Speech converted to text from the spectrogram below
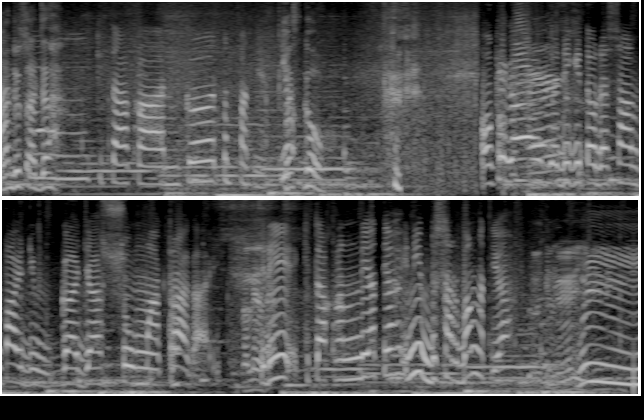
Lanjut Langsung aja. Kita akan ke tempatnya. Yuk. Let's go. Oke guys, jadi kita udah sampai di Gajah Sumatera guys. Jadi kita akan lihat ya, ini besar banget ya. Wih.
